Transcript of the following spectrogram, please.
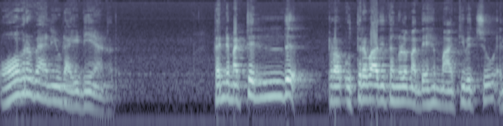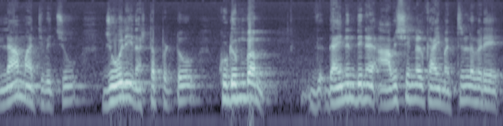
ഓവർ വാല്യൂഡ് ഐഡിയ ആണത്. തന്റെ മറ്റെന്ത് പ്ര ഉത്തരവാദിത്തങ്ങളും അദ്ദേഹം മാറ്റിവെച്ചു എല്ലാം മാറ്റിവെച്ചു. ജോലി നഷ്ടപ്പെട്ടു. കുടുംബം ദൈനംദിന ആവശ്യങ്ങൾക്കായി മറ്റുള്ളവരെ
